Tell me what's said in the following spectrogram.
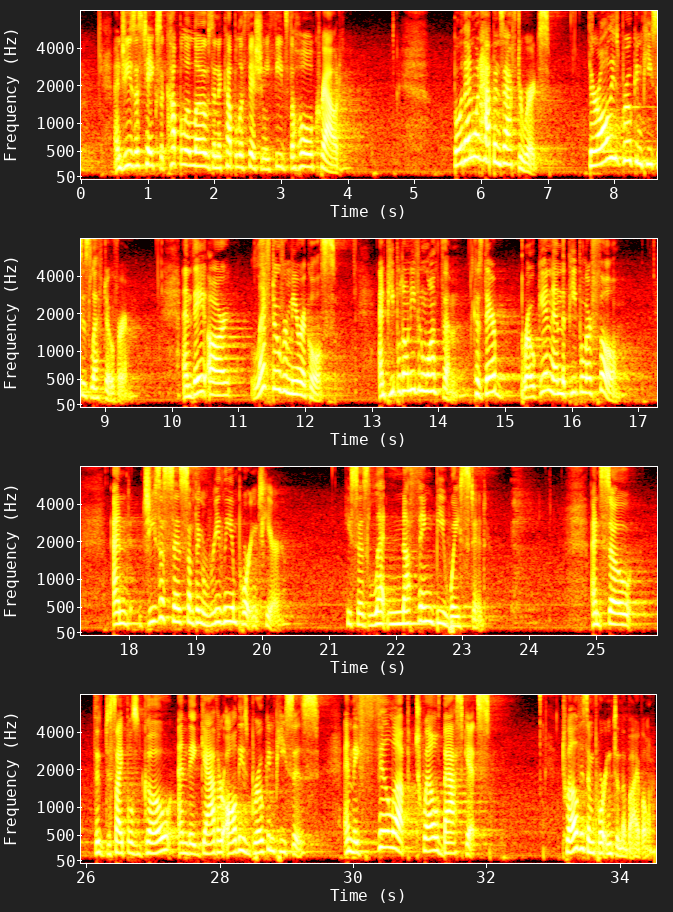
And Jesus takes a couple of loaves and a couple of fish and he feeds the whole crowd. But then what happens afterwards? There are all these broken pieces left over, and they are leftover miracles. And people don't even want them because they're broken and the people are full. And Jesus says something really important here. He says, Let nothing be wasted. And so the disciples go and they gather all these broken pieces and they fill up 12 baskets. 12 is important in the Bible.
